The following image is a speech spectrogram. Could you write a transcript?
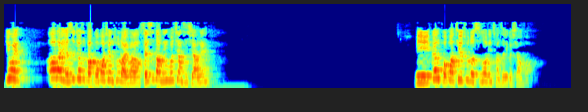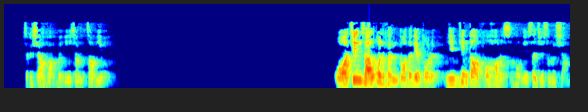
因为二代也是就是把果报现出来嘛。谁知道您会这样子想呢？你跟果报接触的时候，你产生一个想法。这个想法会影响你造业。我经常问很多的念佛人：你听到佛号的时候，你升起什么想法？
